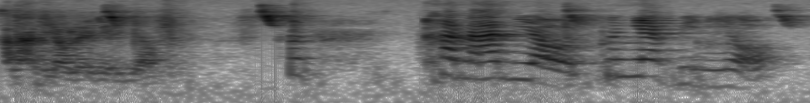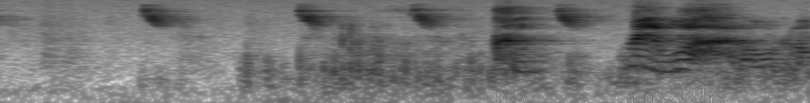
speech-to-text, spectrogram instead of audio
คณะเดียวเลยเดียวคณะเดียวเพิ่งแยกปีนี้เหรอคือไม่รู้อะเราเรา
